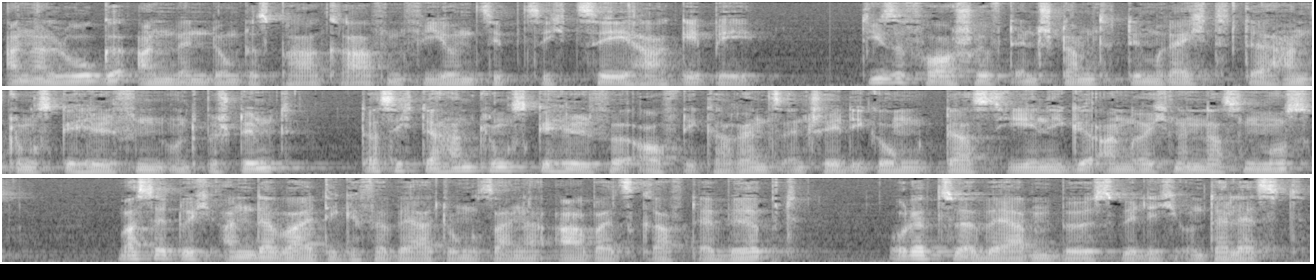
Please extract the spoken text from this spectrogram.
analoge Anwendung des § 74c HGB. Diese Vorschrift entstammt dem Recht der Handlungsgehilfen und bestimmt, dass sich der Handlungsgehilfe auf die Karenzentschädigung dasjenige anrechnen lassen muss was er durch anderweitige Verwertung seiner Arbeitskraft erwirbt oder zu erwerben böswillig unterlässt.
